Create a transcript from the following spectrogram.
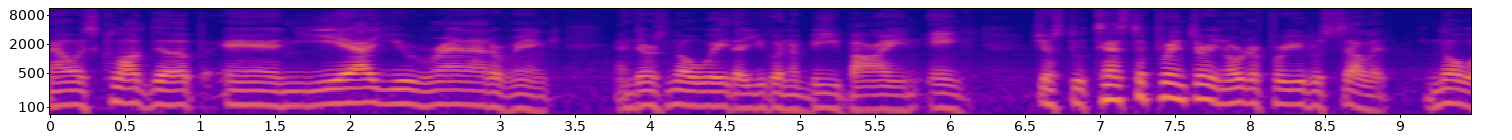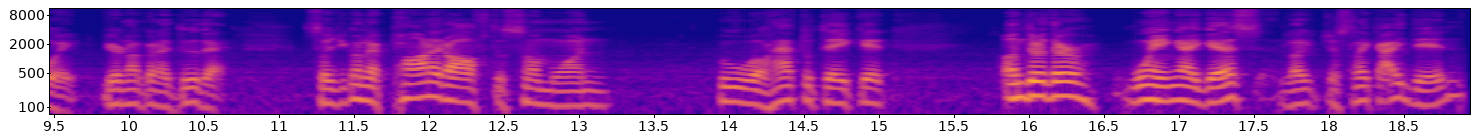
Now it's clogged up and yeah you ran out of ink. And there's no way that you're going to be buying ink just to test a printer in order for you to sell it. No way. You're not going to do that so you're going to pawn it off to someone who will have to take it under their wing i guess like just like i did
